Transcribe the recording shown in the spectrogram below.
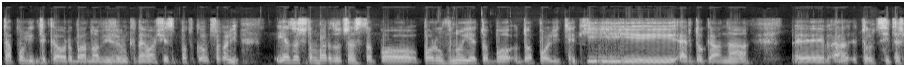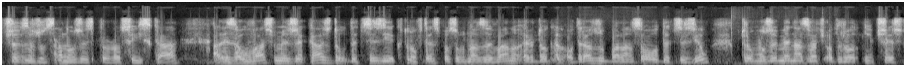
ta polityka Orbanowi wymknęła się spod kontroli. Ja zresztą bardzo często po, porównuję to bo, do polityki Erdogana. E, Turcji też zarzucano, że jest prorosyjska, ale zauważmy, że każdą decyzję, którą w ten sposób nazywano, Erdogan od razu balansował decyzją, którą możemy nazwać odwrotnie. Przecież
